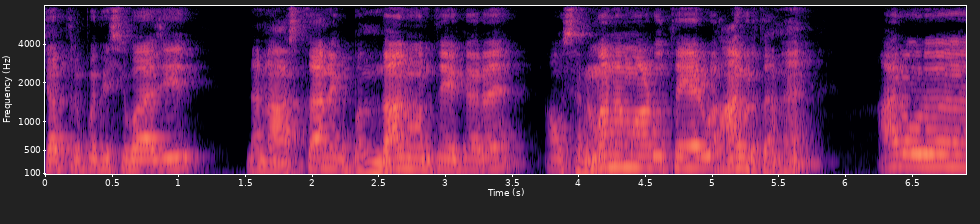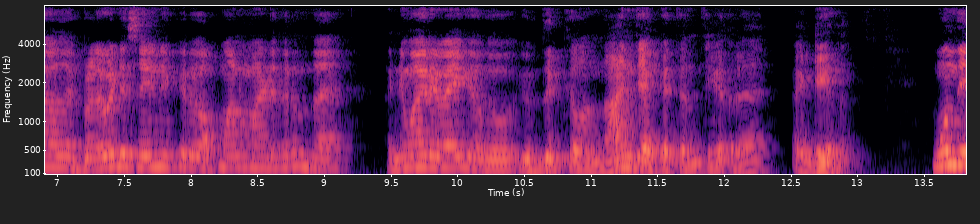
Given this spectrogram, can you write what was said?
ಛತ್ರಪತಿ ಶಿವಾಜಿ ನನ್ನ ಆಸ್ಥಾನಕ್ಕೆ ಬಂದಾನು ಅಂತ ಹೇಳ್ತಾರೆ. ಅವ್ನು ಸನ್ಮಾನ ಮಾಡೋ ತಯಾರು ಆಗಿರ್ತಾನೆ. ಆದ್ರೆ ಅವರು ಬೆಳವಡಿ ಸೈನಿಕರು ಅಪಮಾನ ಮಾಡಿದ್ರಿಂದ ಅನಿವಾರ್ಯವಾಗಿ ಅದು ಯುದ್ಧಕ್ಕೆ ಒಂದು ನಾಂದಿ ಆಕೈತೆ ಅಂತ ಹೇಳಿದ್ರೆ ಅಡ್ಡಿ ಇಲ್ಲ. ಮುಂದೆ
